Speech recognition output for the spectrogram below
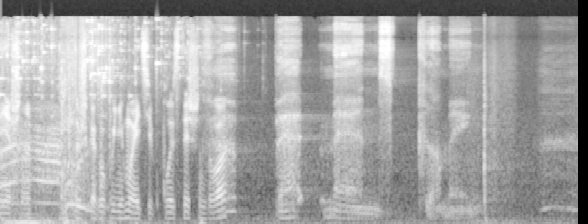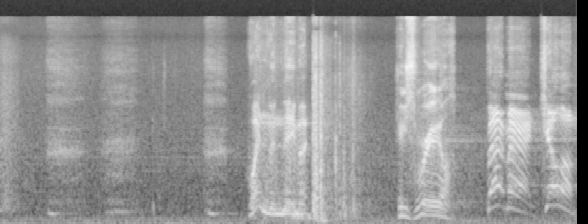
Конечно. Потому что, как вы понимаете, PlayStation 2 Batman's coming. What in the name of... He's real. Batman, kill him!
